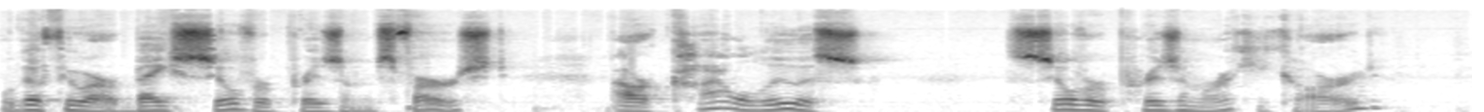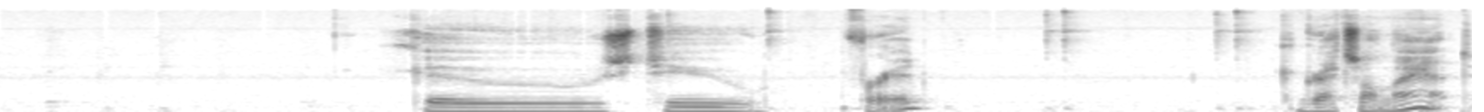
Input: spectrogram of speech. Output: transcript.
We'll go through our base silver prisms first. Our Kyle Lewis Silver Prism rookie card goes to Fred. Congrats on that.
